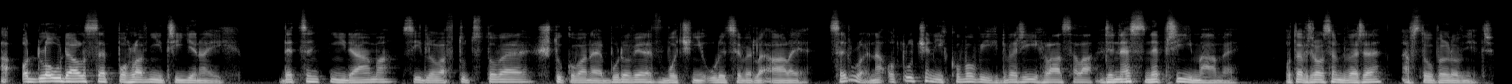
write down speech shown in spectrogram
a odloudal se po hlavní třídě na jich. Decentní dáma sídlila v tuctové, štukované budově v boční ulici vedle áleje. Cedule na otlučených kovových dveřích hlásala Dnes nepřijímáme. Otevřel jsem dveře a vstoupil dovnitř.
